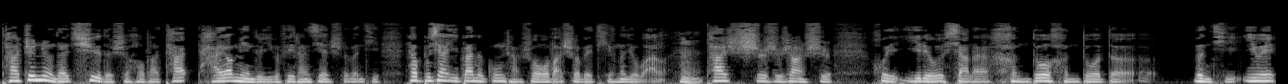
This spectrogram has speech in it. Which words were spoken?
它真正在去的时候吧，它还要面对一个非常现实的问题。它不像一般的工厂，说我把设备停了就完了。嗯，它事实上是会遗留下来很多很多的问题，因为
